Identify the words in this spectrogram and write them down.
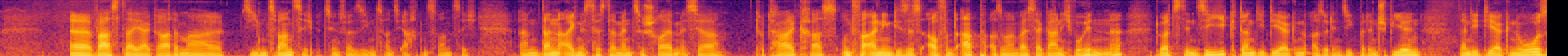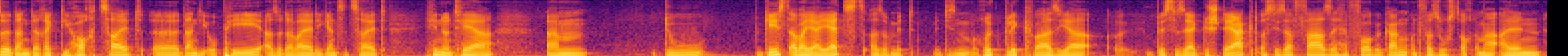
äh, war es da ja gerade mal 27, beziehungsweise 27, 28. Ähm, dann ein eigenes Testament zu schreiben, ist ja total krass. Und vor allen Dingen dieses Auf und Ab, also man weiß ja gar nicht wohin, ne? Du hattest den Sieg, dann die Diagnose, also den Sieg bei den Spielen, dann die Diagnose, dann direkt die Hochzeit, äh, dann die OP, also da war ja die ganze Zeit hin und her. Ähm, du gehst aber ja jetzt, also mit, mit diesem Rückblick quasi ja, bist du sehr gestärkt aus dieser Phase hervorgegangen und versuchst auch immer allen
